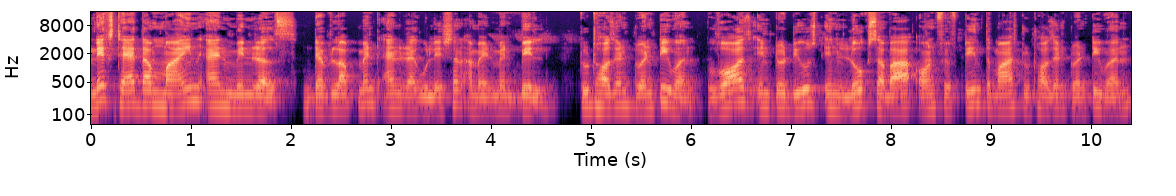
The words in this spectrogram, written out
नेक्स्ट है the mine and minerals development and regulation amendment bill 2021 was introduced in Lok Sabha on 15th March 2021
